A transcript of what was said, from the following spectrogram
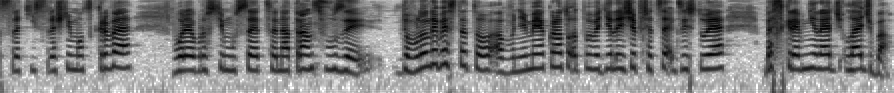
ztratí strašně moc krve, bude prostě muset na transfuzi. Dovolili byste to? A oni mi jako na to odpověděli, že přece existuje bezkrevní léč, léčba.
